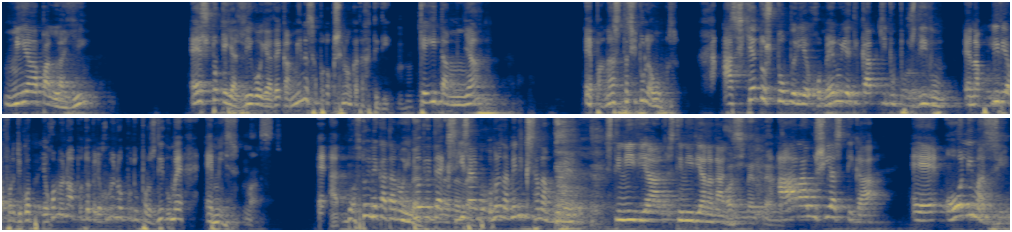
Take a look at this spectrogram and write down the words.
μία απαλλαγή έστω και για λίγο, για δέκα μήνες από το ξένο Και ήταν μια επανάσταση του λαού μας. Ασχέτως του περιεχομένου, γιατί κάποιοι του προσδίδουν ένα πολύ διαφορετικό περιεχόμενο από το περιεχόμενο που του προσδίδουμε εμείς. Ε, αυτό είναι κατανοητό, ναι, διότι ναι, ναι, εξηγήσαμε ναι, να μην ξαναμπούμε στην ίδια, στην ίδια ανάλυση. Ναι, Άρα ουσιαστικά ε, όλοι μαζί,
